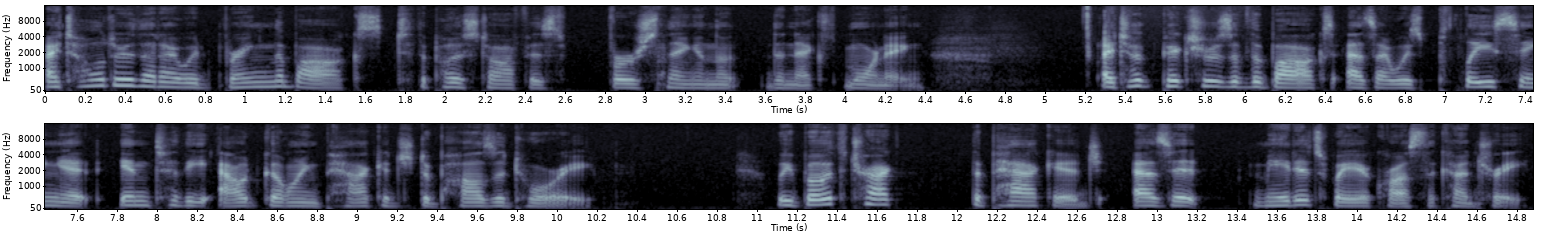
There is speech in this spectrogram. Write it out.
I told her that I would bring the box to the post office first thing in the, the next morning. I took pictures of the box as I was placing it into the outgoing package depository. We both tracked the package as it made its way across the country.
